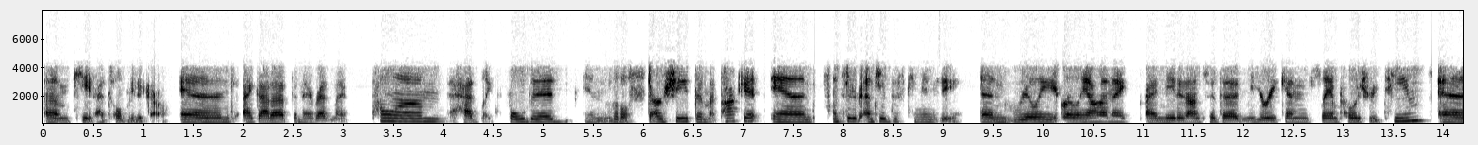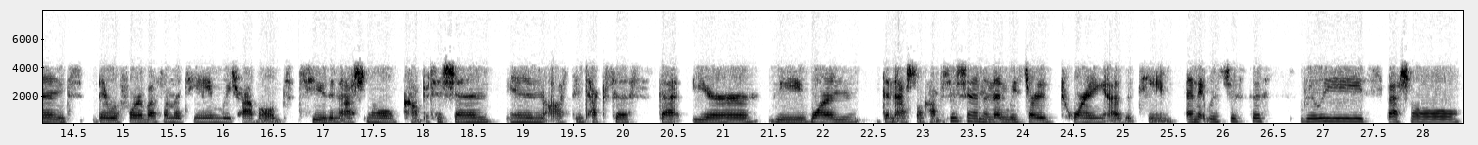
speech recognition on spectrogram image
um, Kate had told me to go. And I got up and I read my poem. I had like folded in little star shape in my pocket and I sort of entered this community. And really early on, I, I made it onto the Nuyorican slam poetry team. And there were four of us on the team. We traveled to the national competition in Austin, Texas that year we won the national competition and then we started touring as a team. And it was just this really special,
